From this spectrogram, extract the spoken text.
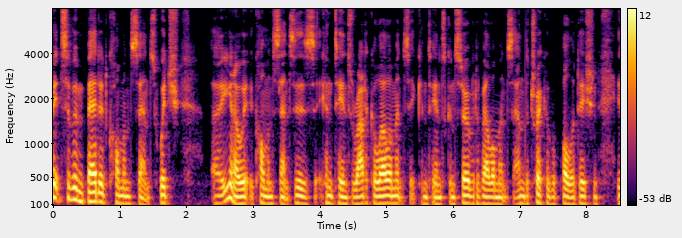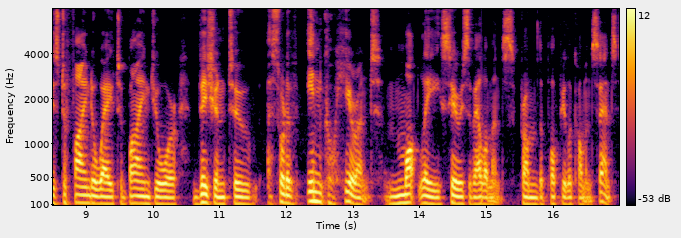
bits of embedded common sense, which uh, you know, common sense is it contains radical elements, it contains conservative elements, and the trick of a politician is to find a way to bind your vision to a sort of incoherent, motley series of elements from the popular common sense.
